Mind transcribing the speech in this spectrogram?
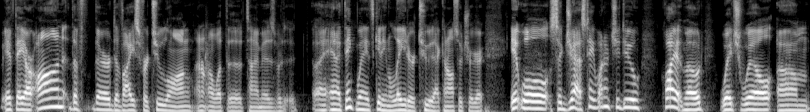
If they are on the, their device for too long, I don't know what the time is, but uh, and I think when it's getting later too, that can also trigger it. It will suggest, hey, why don't you do quiet mode, which will um,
